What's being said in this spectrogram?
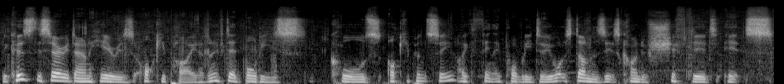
Because this area down here is occupied, I don't know if dead bodies cause occupancy. I think they probably do. What it's done is it's kind of shifted its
